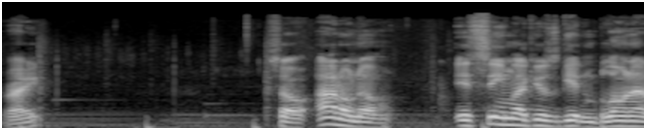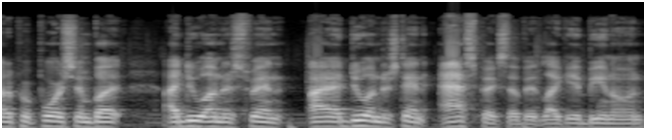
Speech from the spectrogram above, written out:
right? So I don't know. It seemed like it was getting blown out of proportion, but I do understand. I do understand aspects of it, like it being on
